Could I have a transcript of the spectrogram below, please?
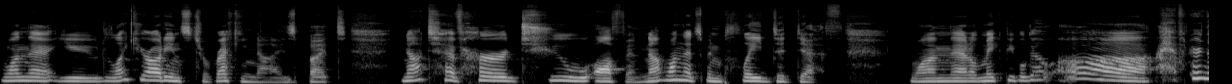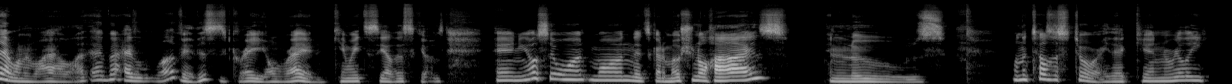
One that you'd like your audience to recognize, but not have heard too often. Not one that's been played to death one that'll make people go, "Oh, I haven't heard that one in a while. I, I, I, love it. This is great. All right, can't wait to see how this goes." And you also want one that's got emotional highs and lows, one that tells a story that can really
